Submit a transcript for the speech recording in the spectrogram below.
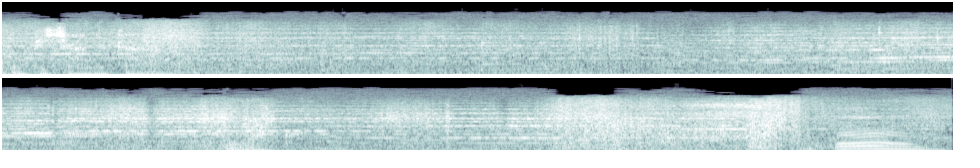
คุณพิจารณิการอืม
